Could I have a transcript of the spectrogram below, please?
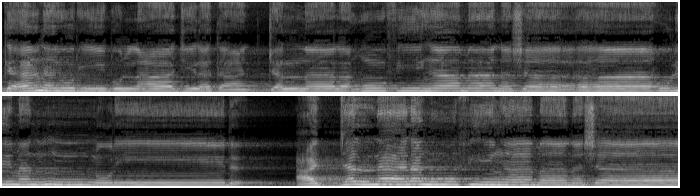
كان يريد العاجلة عجلنا له فيها ما نشاء لمن نريد. عجلنا له فيها ما نشاء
